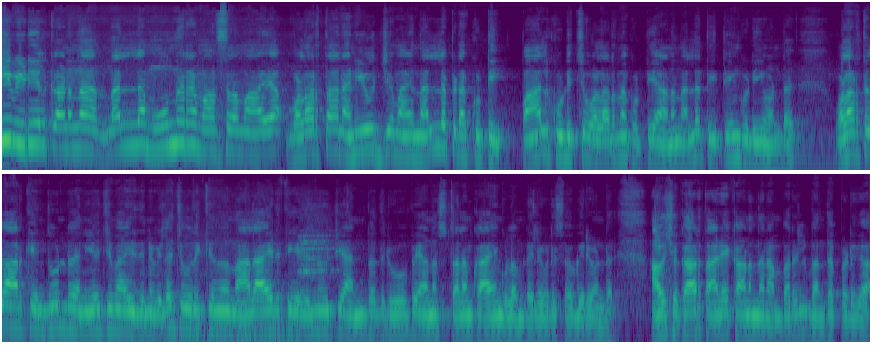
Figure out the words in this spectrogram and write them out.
ഈ വീഡിയോയിൽ കാണുന്ന നല്ല മൂന്നര മാസമായ വളർത്താൻ അനുയോജ്യമായ നല്ല പിടക്കുട്ടി പാൽ കുടിച്ച് വളർന്ന കുട്ടിയാണ്. നല്ല തീറ്റയും കുടിയും ഉണ്ട്. വളർത്തുകാർക്ക് എന്തുകൊണ്ടും അനുയോജ്യമായി ഇതിന് വില ചോദിക്കുന്നത്? നാലായിരത്തി എഴുന്നൂറ്റി അൻപത് രൂപയാണ് സ്ഥലം. കായംകുളം ഡെലിവറി സൗകര്യമുണ്ട്. ആവശ്യക്കാർ താഴെ കാണുന്ന നമ്പറിൽ ബന്ധപ്പെടുക.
